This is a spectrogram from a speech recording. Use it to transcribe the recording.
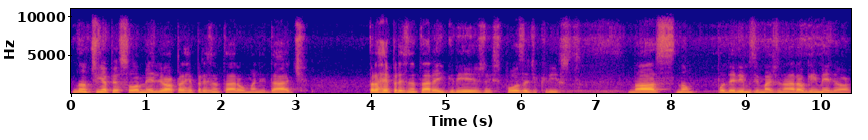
não tinha pessoa melhor para representar a humanidade, para representar a igreja, a esposa de Cristo. Nós não poderíamos imaginar alguém melhor,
